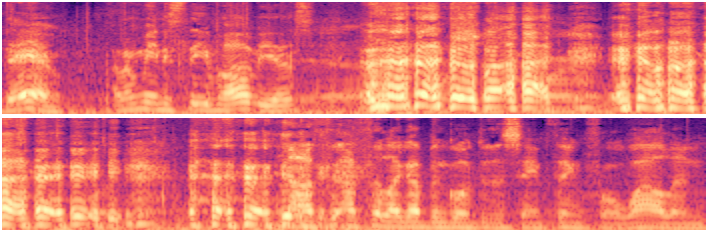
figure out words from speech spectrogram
damn. I don't mean to Steve Harvey us. no, I feel, I feel like I've been going through the same thing for a while, and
